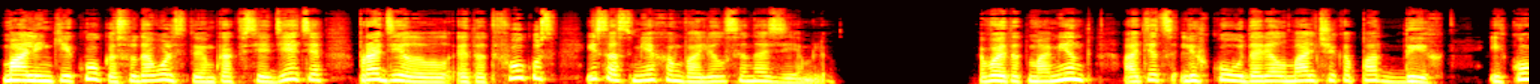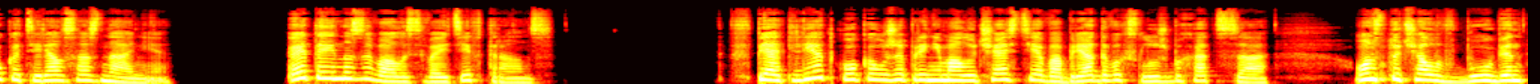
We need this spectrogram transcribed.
Маленький Кока с удовольствием, как все дети, проделывал этот фокус и со смехом валился на землю. В этот момент отец легко ударял мальчика под дых, и Кока терял сознание. Это и называлось войти в транс. В пять лет Кока уже принимал участие в обрядовых службах отца. Он стучал в бубен,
